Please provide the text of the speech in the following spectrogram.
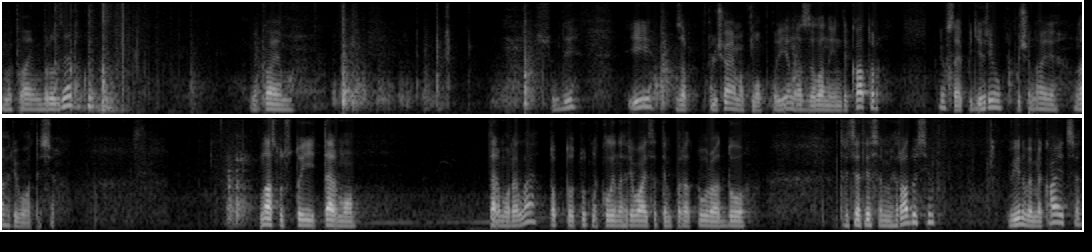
Вмикаємо в розетку. Вмикаємо сюди і включаємо кнопку. Є у нас зелений індикатор. І все, підігрів починає нагріватися. У нас тут стоїть термо, термореле, тобто тут, коли нагрівається температура до 37 градусів, він вимикається,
